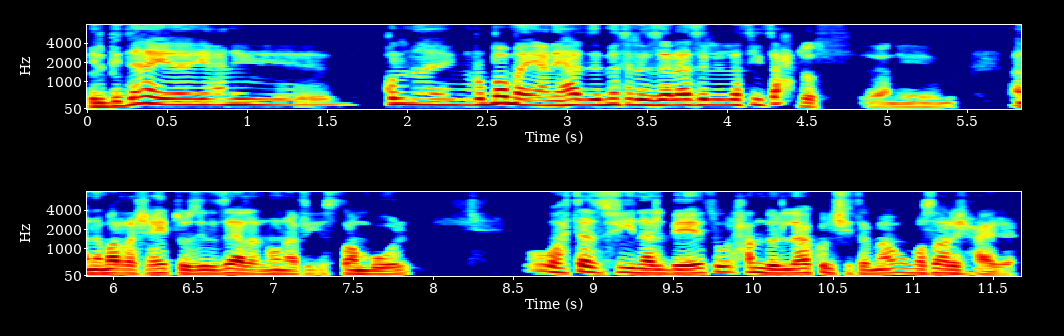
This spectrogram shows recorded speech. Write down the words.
بالبداية يعني قلنا ربما يعني هذه مثل الزلازل التي تحدث. يعني أنا مرة شهدت زلزالا هنا في إسطنبول واهتز فينا البيت والحمد لله كل شيء تمام وما صارش حاجة.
